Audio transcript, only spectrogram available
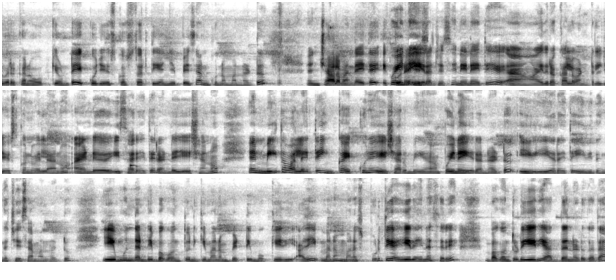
ఎవరికైనా ఓపిక ఉంటే ఎక్కువ చేసుకొస్తారు తీ అని చెప్పేసి అనుకున్నాం అన్నట్టు. అండ్ చాలా మంది అయితే ఎక్కువనే ఇయర్ వచ్చేసి నేనైతే ఐదు రకాల వంటలు చేసుకొని వెళ్ళాను. అండ్ ఈసారి అయితే రెండే చేశాను. అండ్ మిగతా వాళ్ళైతే ఇంకా ఎక్కువనే చేశారు. పోయిన ఇయర్ అన్నట్టు. ఈ ఇయర్ అయితే ఈ విధంగా చేశామన్నట్టు. ఏముందండి? భగవంతునికి మనం పెట్టి మొక్కేది అది మనం మనస్ఫూర్తిగా ఏదైనా సరే భగవంతుడు ఏది అద్దన్నాడు కదా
